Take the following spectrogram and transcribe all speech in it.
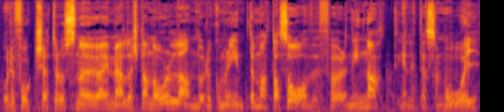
Och det fortsätter att snöa i mellersta Norrland och det kommer inte mattas av förrän i natt enligt SMHI.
